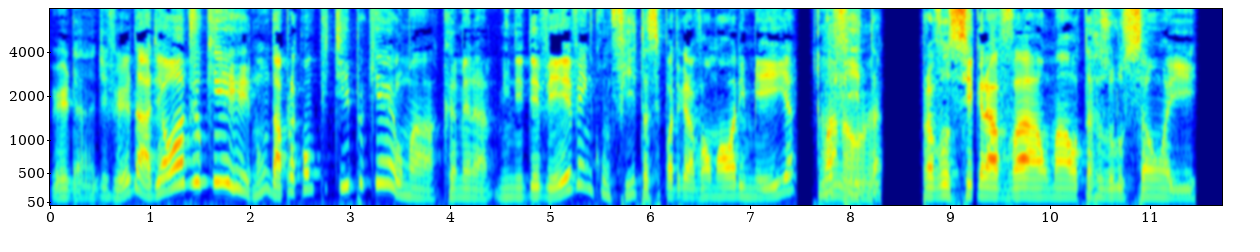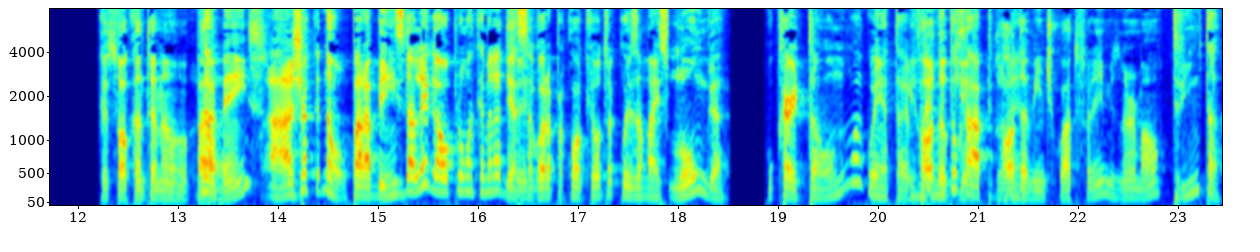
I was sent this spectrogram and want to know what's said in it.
Verdade. De verdade. É óbvio que não dá pra competir, porque uma câmera mini DV vem com fita, você pode gravar uma hora e meia, uma Ah, não, fita. né? Pra você gravar uma alta resolução aí, O pessoal cantando parabéns. haja. Não, parabéns, dá legal pra uma câmera dessa. Sim. Agora, pra qualquer outra coisa mais longa, o cartão não aguenta. E vai roda muito rápido. Roda né? 24 frames, normal? 30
